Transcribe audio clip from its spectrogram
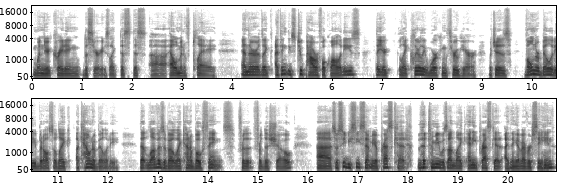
when you're creating the series, like this this uh, element of play. And there are like I think these two powerful qualities that you're like clearly working through here, which is vulnerability, but also like accountability. That love is about like kind of both things for the for this show. Uh, so CBC sent me a press kit that to me was unlike any press kit I think I've ever seen.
